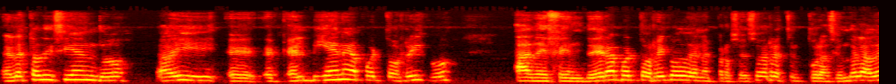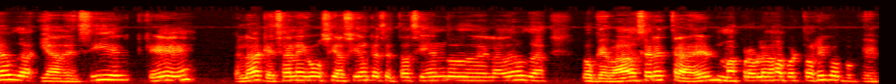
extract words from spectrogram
él está diciendo ahí eh, que él viene a Puerto Rico a defender a Puerto Rico en el proceso de reestructuración de la deuda y a decir que, ¿verdad? que esa negociación que se está haciendo de la deuda lo que va a hacer es traer más problemas a Puerto Rico porque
